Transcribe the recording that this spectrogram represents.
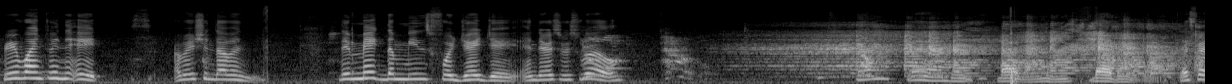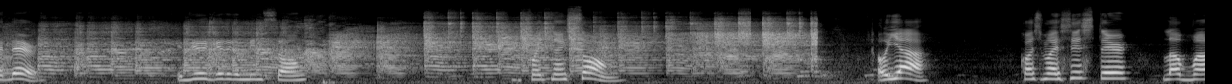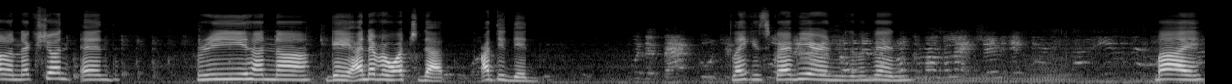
Rewind 28. Operation Diamond. They make the means for JJ, and there's as well. That's right there. If you get the mean song, quite nice song. Oh yeah, cause my sister love One Connection and Rihanna Gay. I never watched that. Ati did. Like and subscribe here and then. Bye.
